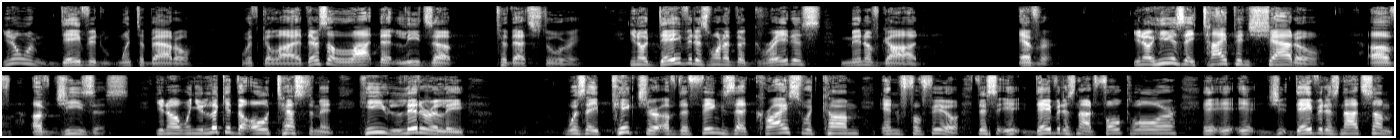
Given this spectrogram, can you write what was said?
you know, when David went to battle with Goliath, there's a lot that leads up to that story. You know, David is one of the greatest men of God ever. You know, he is a type and shadow of, of Jesus. You know, when you look at the Old Testament, he literally was a picture of the things that Christ would come and fulfill. This it, David is not folklore. It, it, David is not some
